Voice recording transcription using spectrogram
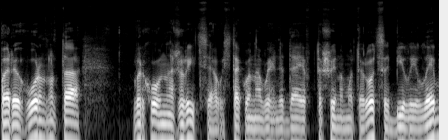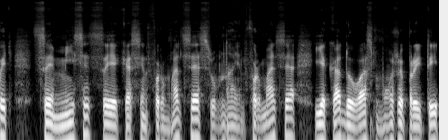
Перегорнута Верховна Жриця, ось так вона виглядає в пташиному таро. Це білий лебедь, це місяць, це якась інформація, сумна інформація, яка до вас може прийти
